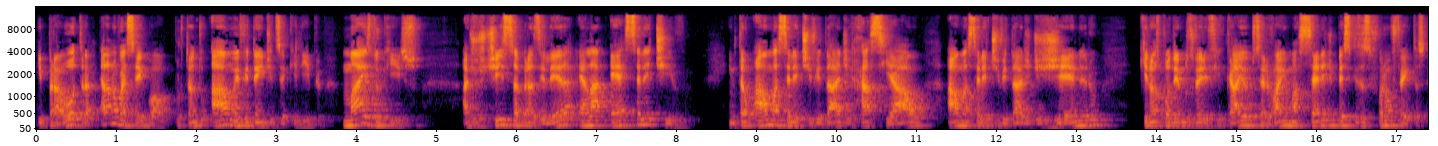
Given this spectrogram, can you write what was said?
e para outra, ela não vai ser igual. Portanto, há um evidente desequilíbrio. Mais do que isso, a justiça brasileira ela é seletiva. Então, há uma seletividade racial, há uma seletividade de gênero que nós podemos verificar e observar em uma série de pesquisas que foram feitas.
